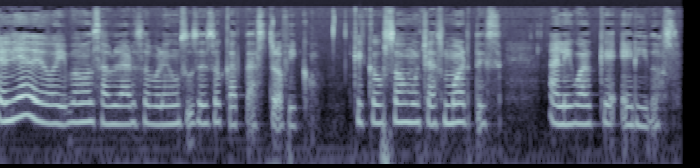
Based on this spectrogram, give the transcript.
El día de hoy vamos a hablar sobre un suceso catastrófico que causó muchas muertes, al igual que heridos.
